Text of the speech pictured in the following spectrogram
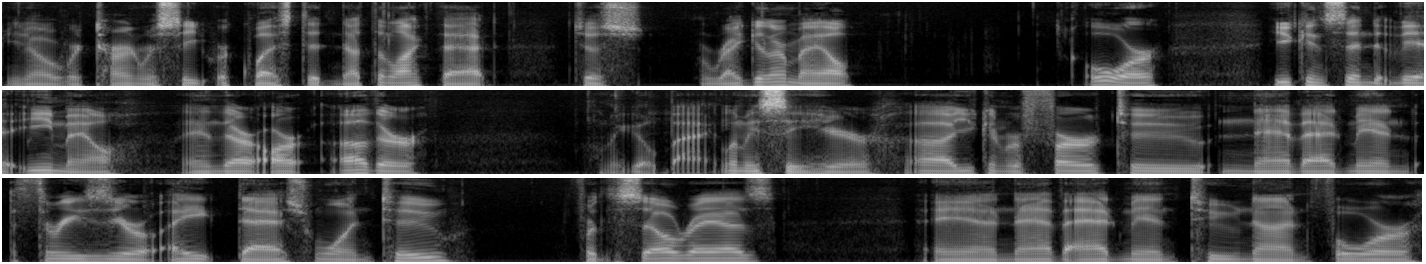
you know return receipt requested, nothing like that. Just regular mail or you can send it via email. And there are other, let me go back. Let me see here. Uh, you can refer to navadmin 308 12 for the SELRES and navadmin 294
